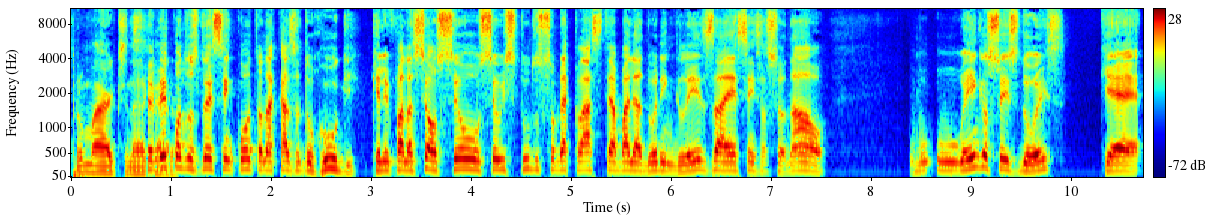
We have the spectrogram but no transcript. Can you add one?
pro Marx, né, Você cara? vê quando os dois se encontram na casa do Hug, que ele fala assim, ó, o seu, seu estudo sobre a classe trabalhadora inglesa é sensacional. O, o Engels fez dois, que é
